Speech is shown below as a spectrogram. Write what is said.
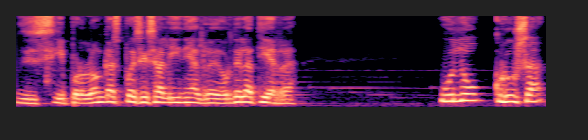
si prolongas pues esa línea alrededor de la Tierra, uno cruza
